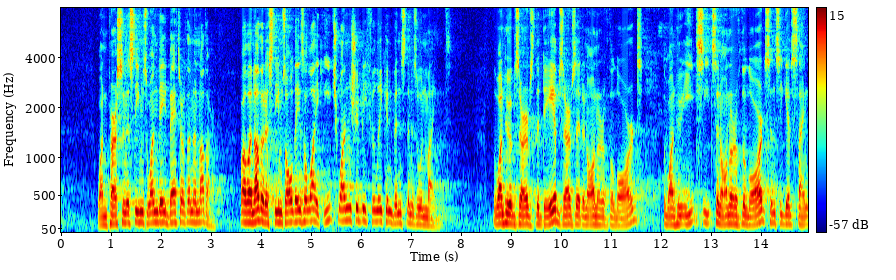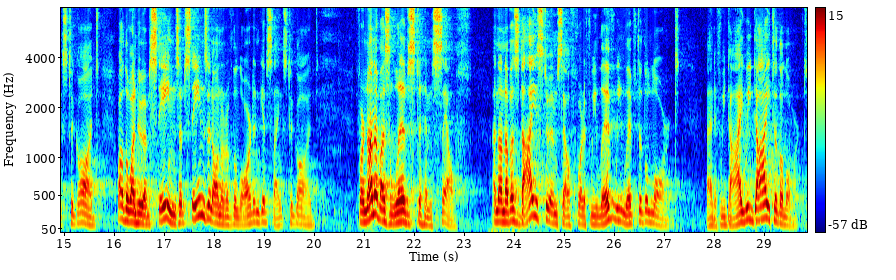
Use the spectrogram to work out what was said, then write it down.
One person esteems one day better than another, while another esteems all days alike. Each one should be fully convinced in his own mind. The one who observes the day observes it in honor of the Lord. The one who eats, eats in honor of the Lord, since he gives thanks to God, while the one who abstains, abstains in honor of the Lord and gives thanks to God. For none of us lives to himself and none of us dies to himself, for if we live, we live to the Lord. And if we die, we die to the Lord.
